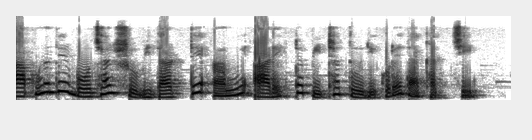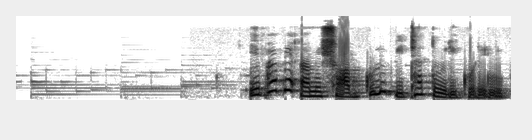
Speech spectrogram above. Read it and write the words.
আপনাদের বোঝার সুবিধার্থে আমি আরেকটা পিঠা তৈরি করে দেখাচ্ছি। এভাবে আমি সবগুলো পিঠা তৈরি করে নিব।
